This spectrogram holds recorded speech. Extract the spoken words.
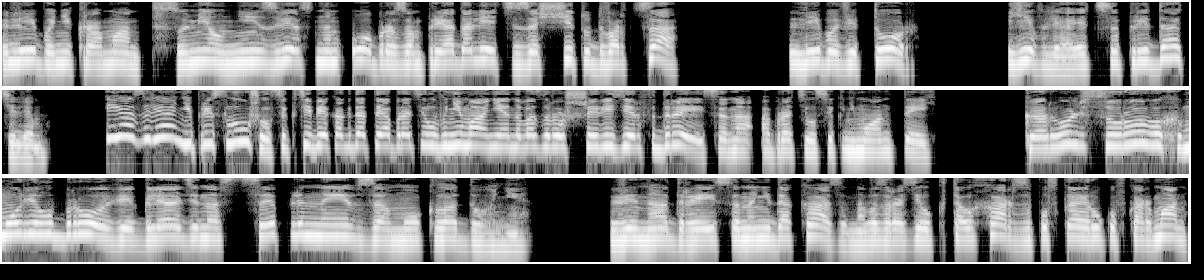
Либо некромант сумел неизвестным образом преодолеть защиту дворца, либо Витор является предателем. «Я зря не прислушался к тебе, когда ты обратил внимание на возросший резерв Дрейсона», — обратился к нему Антей. Король сурово хмурил брови, глядя на сцепленные в замок ладони. «Вина Дрейсона не доказана», — возразил Кталхар, запуская руку в карман,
